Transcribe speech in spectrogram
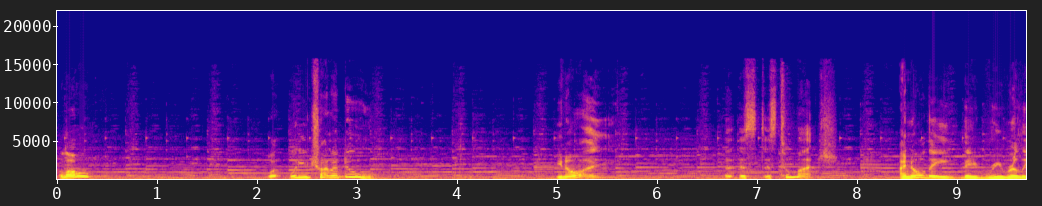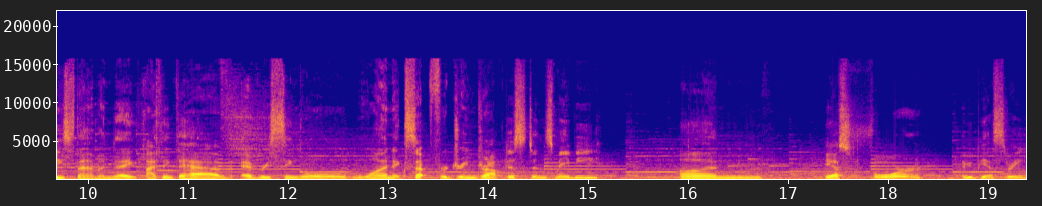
Hello? What, what are you trying to do? You know, it's, it's too much. I know they, they re-released them and they I think they have every single one except for Dream Drop Distance maybe on PS4, maybe PS3,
